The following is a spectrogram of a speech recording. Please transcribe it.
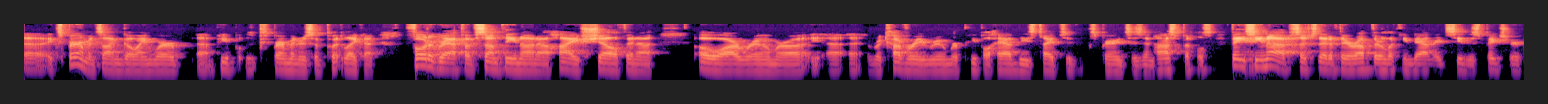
uh, experiments ongoing where uh, people experimenters have put like a photograph of something on a high shelf in a OR room or a, a, recovery room where people have these types of experiences in hospitals facing up such that if they're up there looking down, they'd see this picture.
